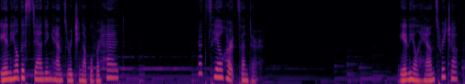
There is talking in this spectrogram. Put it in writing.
Inhale the standing hands reaching up overhead. Exhale, heart center. Inhale, hands reach up.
